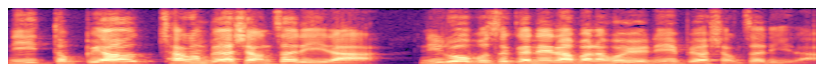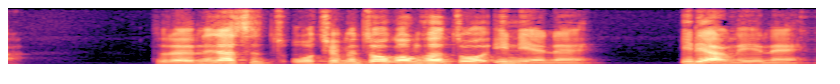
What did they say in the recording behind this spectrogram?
你都不要常常不要想这里啦，你如果不是跟那老板的会员，你也不要想这里啦，对不对？人家是我前面做功课做一年呢，一两年呢，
